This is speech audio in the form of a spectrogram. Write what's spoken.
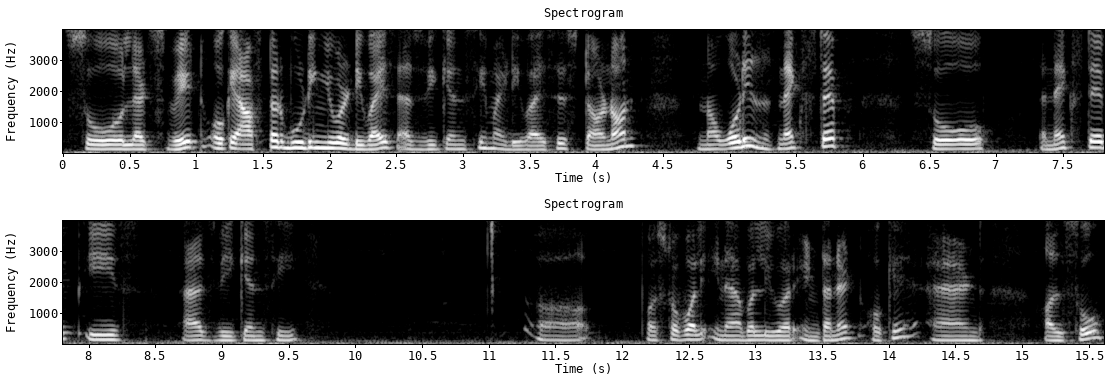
so let's wait. Okay after booting your device as we can see my device is turned on. Now what is next step? So the next step is as we can see uh, first of all enable your internet okay? And also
